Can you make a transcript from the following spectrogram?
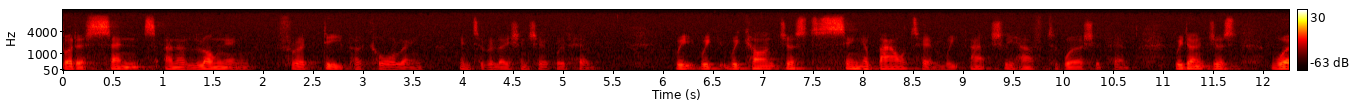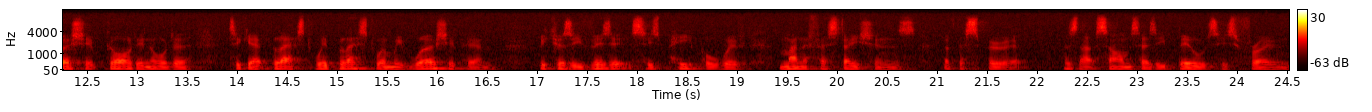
but a sense and a longing for a deeper calling into relationship with Him. We, we, we can't just sing about Him, we actually have to worship Him. We don't just worship God in order to get blessed. We're blessed when we worship Him because He visits His people with manifestations of the Spirit. As that psalm says, He builds His throne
